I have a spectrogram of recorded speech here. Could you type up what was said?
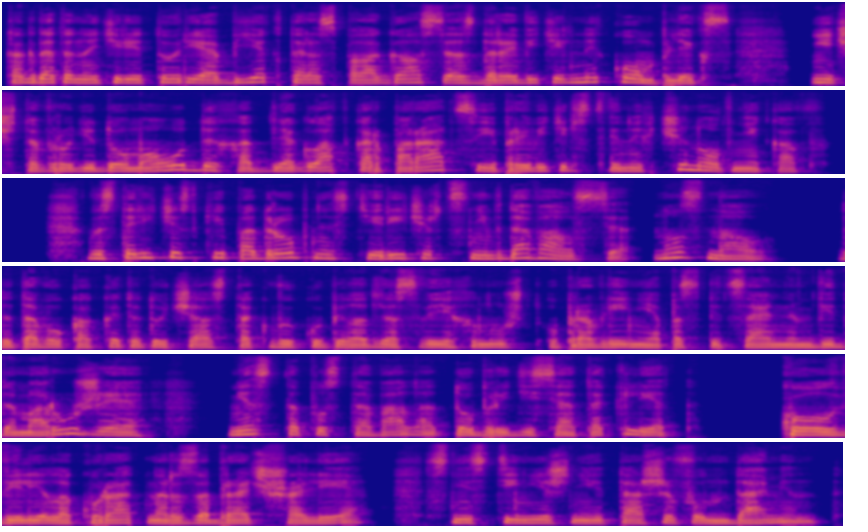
Когда-то на территории объекта располагался оздоровительный комплекс, нечто вроде дома отдыха для глав корпораций и правительственных чиновников. В исторические подробности Ричардс не вдавался, но знал. До того, как этот участок выкупило для своих нужд управление по специальным видам оружия, место пустовало добрый десяток лет. Кол велел аккуратно разобрать шале, снести нижний этаж и фундамент,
